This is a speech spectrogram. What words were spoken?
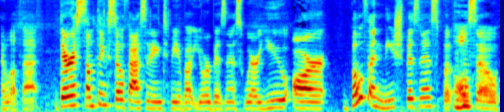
I love that. There is something so fascinating to me about your business where you are both a niche business, but Mm-hmm. also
